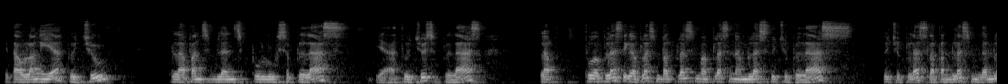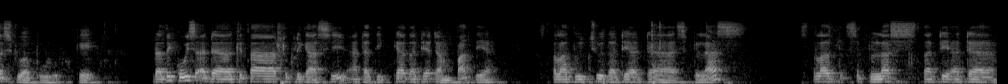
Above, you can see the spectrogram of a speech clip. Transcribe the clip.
Kita ulangi ya, 7, 8, 9, 10, 11, ya 7, 11, 12, 13, 14, 15, 16, 17, 17, 18, 19, 20. Oke. Berarti kuis ada kita duplikasi, ada 3 tadi ada 4 ya. Setelah 7 tadi ada 11. Setelah 11 tadi ada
